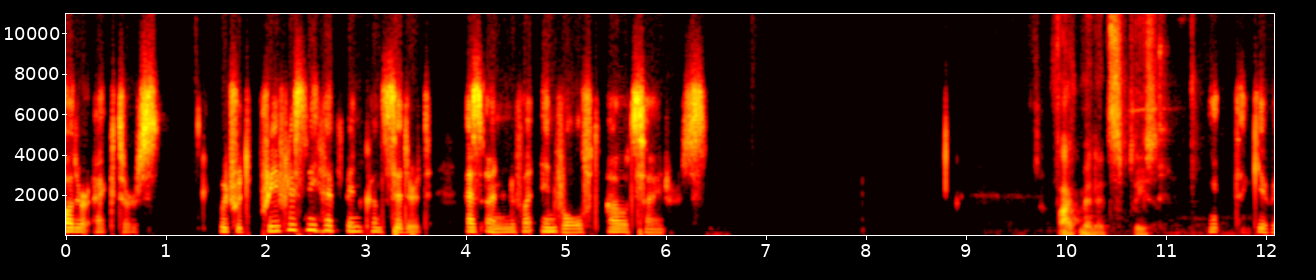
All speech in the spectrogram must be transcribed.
other actors, which would previously have been considered as uninvolved outsiders. Five minutes, please. Yeah, thank you.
